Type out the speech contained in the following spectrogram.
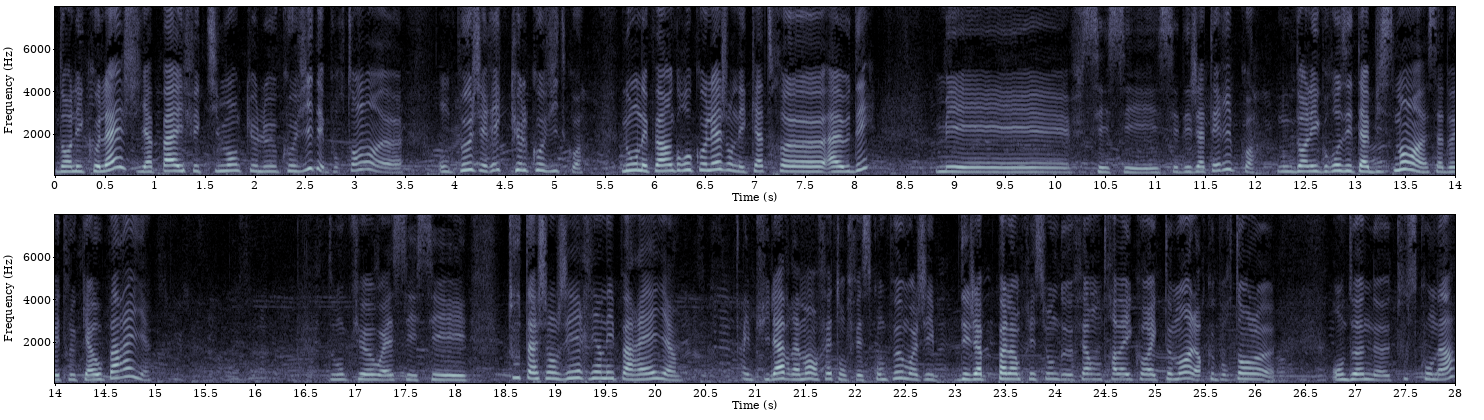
dans les collèges. Il n'y a pas effectivement que le Covid et pourtant, on peut gérer que le Covid, quoi. Nous, on n'est pas un gros collège, on est 4 euh, AED, mais c'est déjà terrible, quoi. Donc dans les gros établissements, ça doit être le chaos pareil. Donc euh, ouais, c'est tout a changé, rien n'est pareil. Et puis là, vraiment, en fait, on fait ce qu'on peut. Moi, j'ai déjà pas l'impression de faire mon travail correctement, alors que pourtant, euh, on donne tout ce qu'on a.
